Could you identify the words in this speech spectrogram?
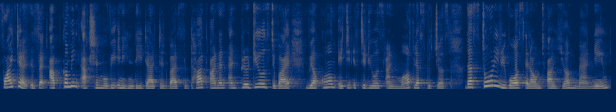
Fighter is an upcoming action movie in Hindi directed by Siddharth Anand and produced by Viacom 18 Studios and Marflix Pictures. The story revolves around a young man named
